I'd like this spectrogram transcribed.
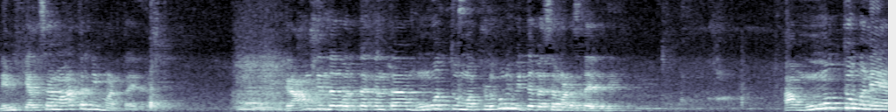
ನಿಮ್ ಕೆಲಸ ಮಾತ್ರ ನೀವು ಮಾಡ್ತಾ ಇದ್ರಿ ಗ್ರಾಮದಿಂದ ಬರ್ತಕ್ಕಂಥ ಮೂವತ್ತು ಮಕ್ಕಳಿಗೂ ನೀವು ವಿದ್ಯಾಭ್ಯಾಸ ಮಾಡಿಸ್ತಾ ಇದ್ರಿ ಆ ಮೂವತ್ತು ಮನೆಯ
